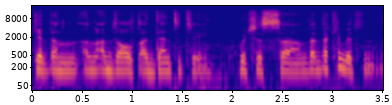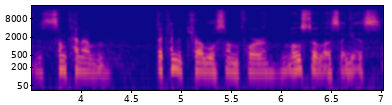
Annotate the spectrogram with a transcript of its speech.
get an, an, adult identity, which is, uh, that, that can be some kind of, that can be troublesome for most of us, I guess.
